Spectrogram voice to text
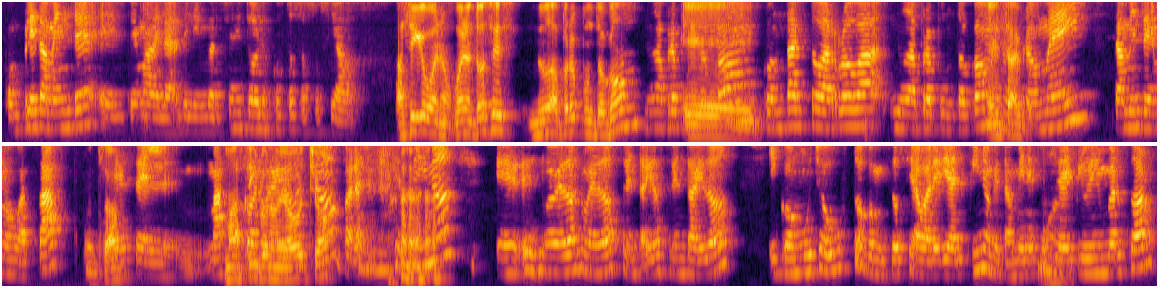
completamente el tema de la, de la inversión y todos los costos asociados. Así que bueno, bueno, entonces nudapro.com. Nudapro.com, eh, contacto arroba nudapro.com es nuestro mail. También tenemos WhatsApp, WhatsApp. es el más, 598 para los argentinos. eh, es 9292 3232 y con mucho gusto con mi socia Valeria Delfino, que también es socia del Club Inversor,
